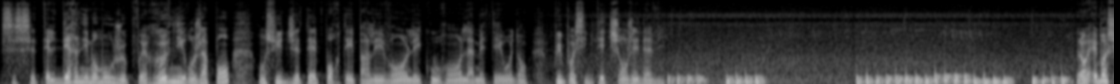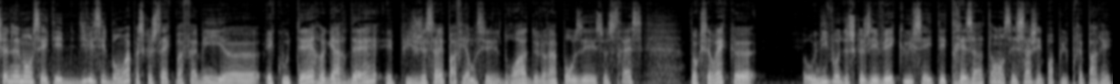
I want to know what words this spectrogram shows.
c'était le dernier moment où je pouvais revenir au Japon. Ensuite, j'étais porté par les vents, les courants, la météo, donc plus possibilité de changer d'avis. Alors émotionnellement, ça a été difficile pour moi parce que je savais que ma famille euh, écoutait, regardait, et puis je ne savais pas finalement si le droit de leur imposer ce stress. Donc c'est vrai que au niveau de ce que j'ai vécu, ça a été très intense, et ça, j'ai pas pu le préparer.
